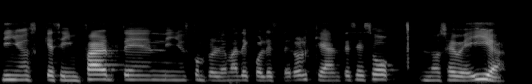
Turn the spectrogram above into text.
niños que se infarten, niños con problemas de colesterol, que antes eso no se veía.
